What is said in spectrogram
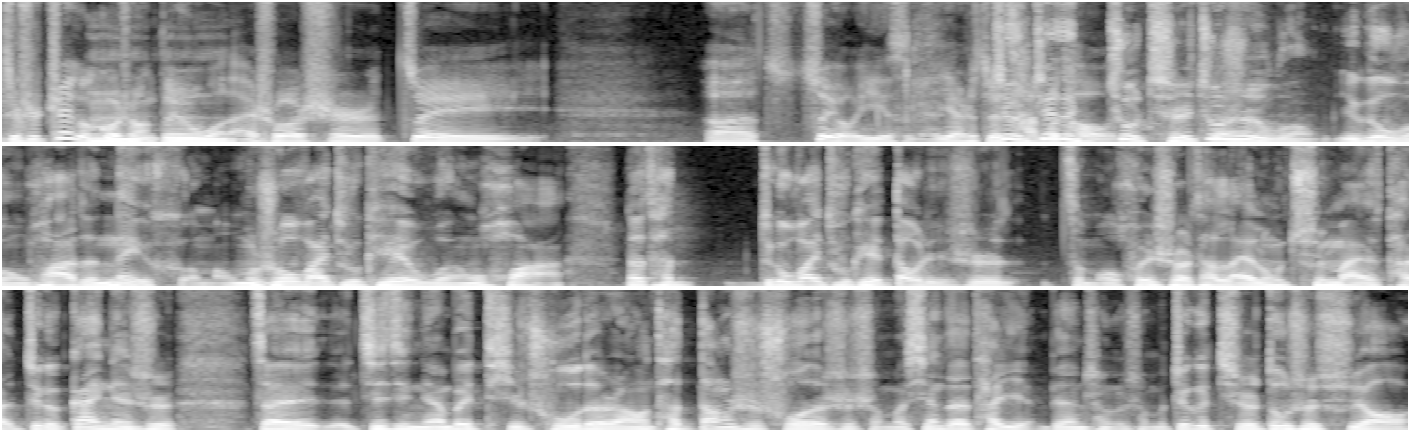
就是这个过程嗯对于我嗯来说是最，呃，最有意思的，也是最就这个参不透的。就其实就是文一个文化的内核嘛。我们说嗯 Y two K 文化，那它这个 Y two K 到底是怎么回事？它来龙去脉，它这个概念是在几几年被提出的，然后它当时说的是什么？现在它演变成了什么？这个其实都是需要，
